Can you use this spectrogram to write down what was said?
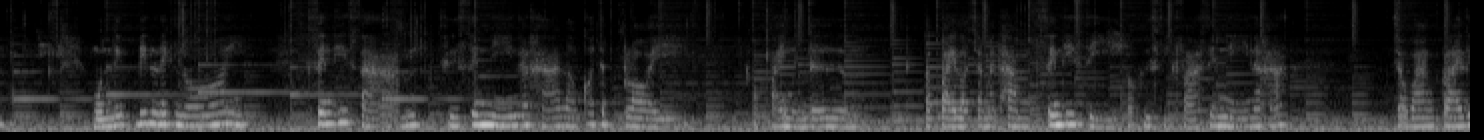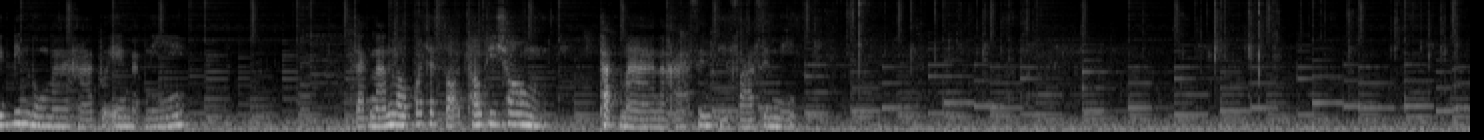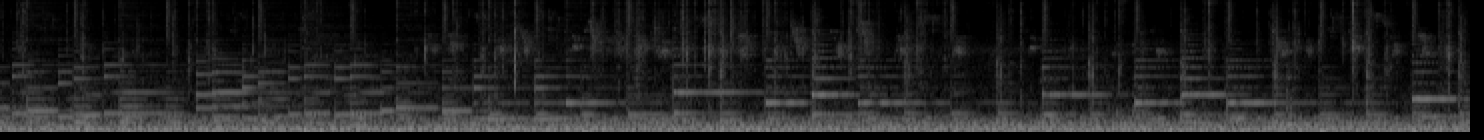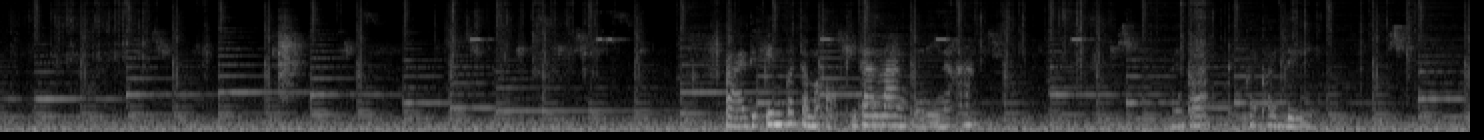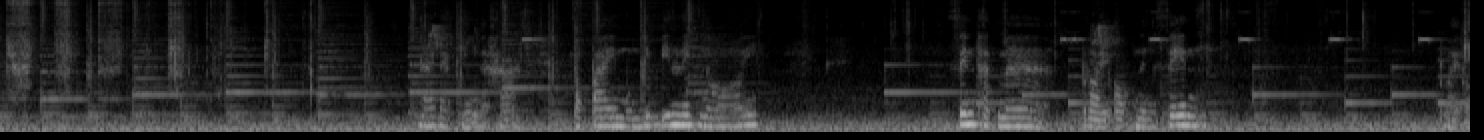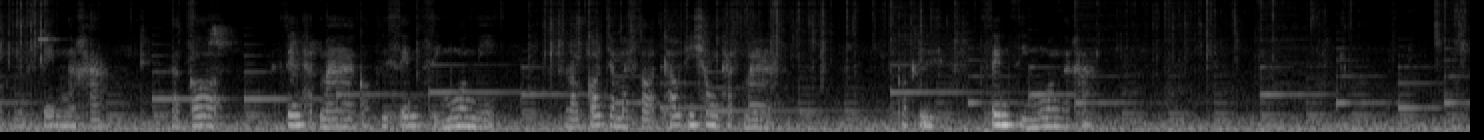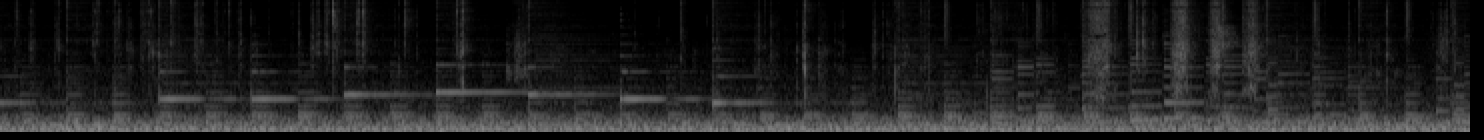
3 หมุนริบบิ้นเล็กน้อย เส้นที่ 3 คือเส้นนี้นะคะ เราก็จะปล่อยออกไปเหมือนเดิม ต่อไปเราจะมาทำเส้นที่ 4 ก็คือสีฟ้าเส้นนี้นะคะ จะวางปลายริบบิ้นลงมาหาตัวเองแบบนี้ จากนั้นเราก็จะสอดเข้าที่ช่องถัดมานะคะ เส้นสีฟ้าเส้นนี้ ปลายริบบิ้นก็จะมาออกที่ด้านล่างตรงนี้นะคะ มันก็ค่อยๆดึงได้แบบนี้นะคะ ต่อไปหมุนริบบิ้นเล็กน้อย เส้นถัดมาปล่อยออกหนึ่งเส้น ปล่อยออกหนึ่งเส้นนะคะ แล้วก็เส้นถัดมาก็คือเส้นสีม่วงนี้ เราก็จะมาสอดเข้าที่ช่องถัดมา ก็คือเส้นสีม่วงนะคะ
